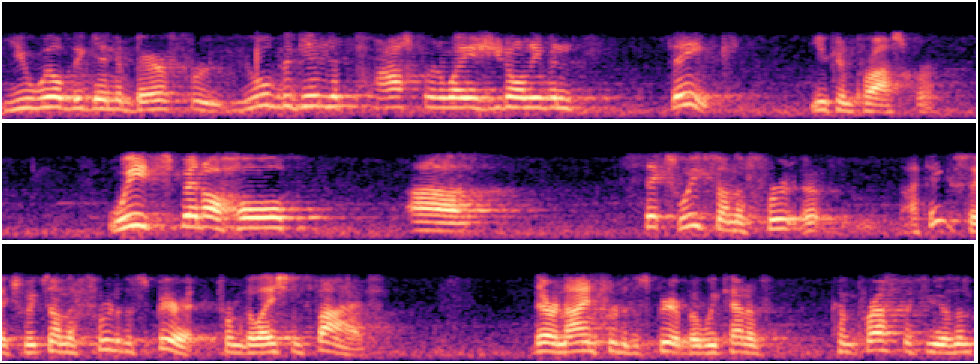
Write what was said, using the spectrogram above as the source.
you will begin to bear fruit. You will begin to prosper in ways you don't even think you can prosper. We spent a whole uh, six weeks on the fruit, uh, I think six weeks on the fruit of the Spirit from Galatians 5. There are nine fruit of the Spirit, but we kind of compressed a few of them.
